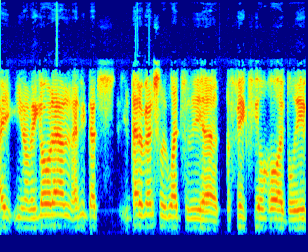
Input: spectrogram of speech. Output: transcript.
I, you know, they go down, and I think that's that eventually led to the uh, the fake field goal, I believe.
